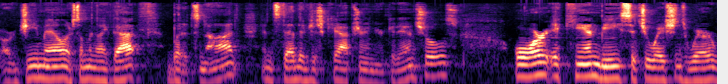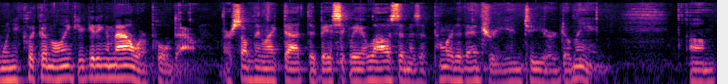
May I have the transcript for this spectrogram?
or, Gmail or something like that, but it's not. Instead, they're just capturing your credentials. Or it can be situations where when you click on the link, you're getting a malware pulled down or something like that that basically allows them as a point of entry into your domain. Um,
